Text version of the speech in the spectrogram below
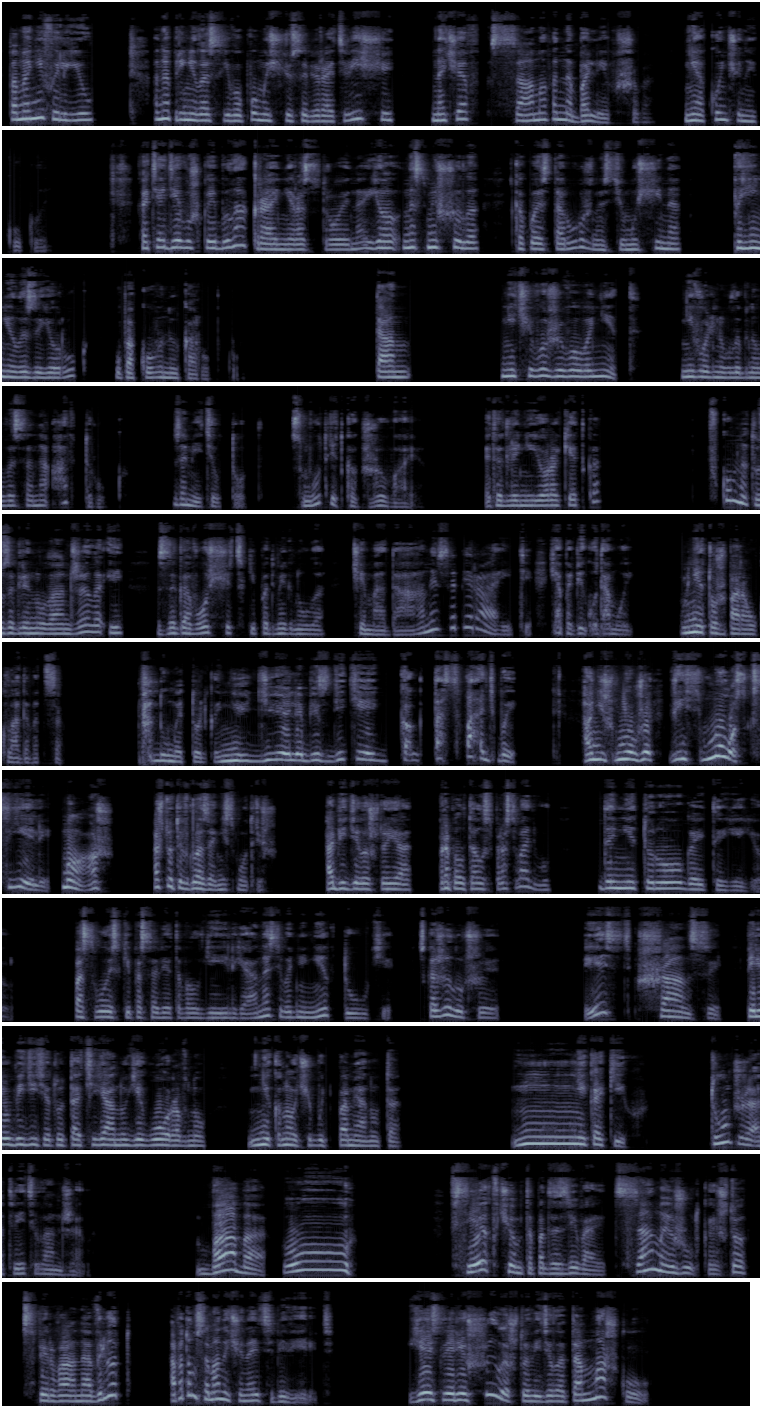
Поманив Илью, она принялась с его помощью собирать вещи, начав с самого наболевшего, неоконченной куклы. Хотя девушка и была крайне расстроена, ее насмешило, какой осторожностью мужчина принял из ее рук упакованную коробку. — Там ничего живого нет, — невольно улыбнулась она. — А вдруг? — заметил тот. — Смотрит, как живая. — Это для нее ракетка? В комнату заглянула Анжела и заговорщицки подмигнула. — Чемоданы забираете? Я побегу домой. Мне тоже пора укладываться. Подумать только, неделя без детей, как до свадьбы. Они ж мне уже весь мозг съели. Маш, а что ты в глаза не смотришь? Обидела, что я проболталась про свадьбу? Да не трогай ты ее. По-свойски посоветовал ей Илья. Она сегодня не в духе. Скажи лучше, есть шансы переубедить эту Татьяну Егоровну не к ночи будь помянута? Никаких. Тут же ответила Анжела. Баба, у, всех в чем-то подозревает. Самое жуткое, что сперва она врет, а потом сама начинает себе верить. Если решила, что видела там Машку,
